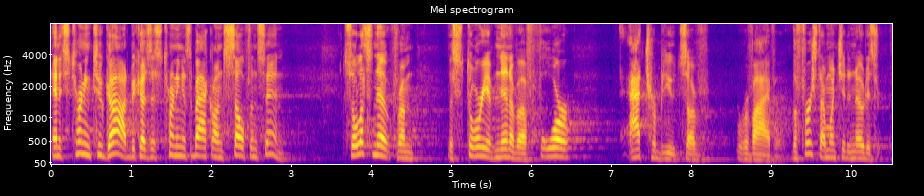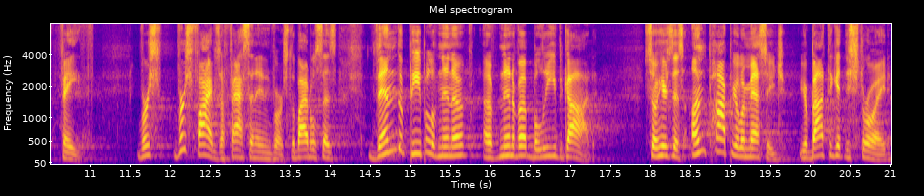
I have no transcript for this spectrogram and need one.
And it's turning to God because it's turning us back on self and sin. So let's note from the story of Nineveh four attributes of revival. The first I want you to note is faith. Verse, verse 5 is a fascinating verse. The Bible says, Then the people of Nineveh, of Nineveh believed God. So here's this unpopular message you're about to get destroyed,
